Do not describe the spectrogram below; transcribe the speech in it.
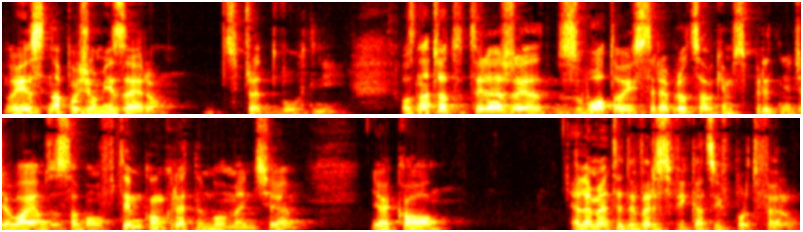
no jest na poziomie zero sprzed dwóch dni. Oznacza to tyle, że złoto i srebro całkiem sprytnie działają ze sobą w tym konkretnym momencie jako elementy dywersyfikacji w portfelu.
